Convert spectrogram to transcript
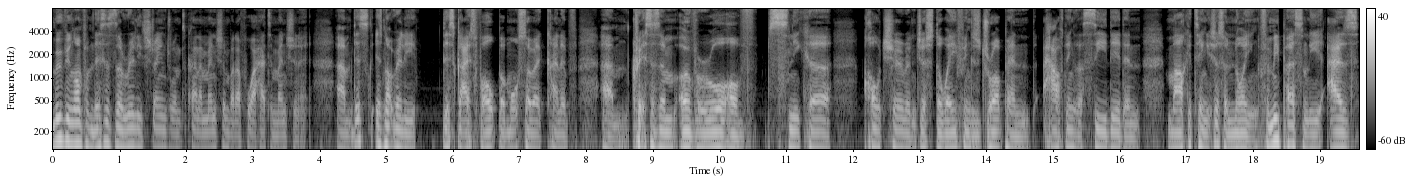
moving on from this, this is a really strange one to kind of mention, but I thought I had to mention it. Um, this is not really this guy's fault, but more so a kind of um, criticism overall of sneaker culture and just the way things drop and how things are seeded and marketing is just annoying. For me personally as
